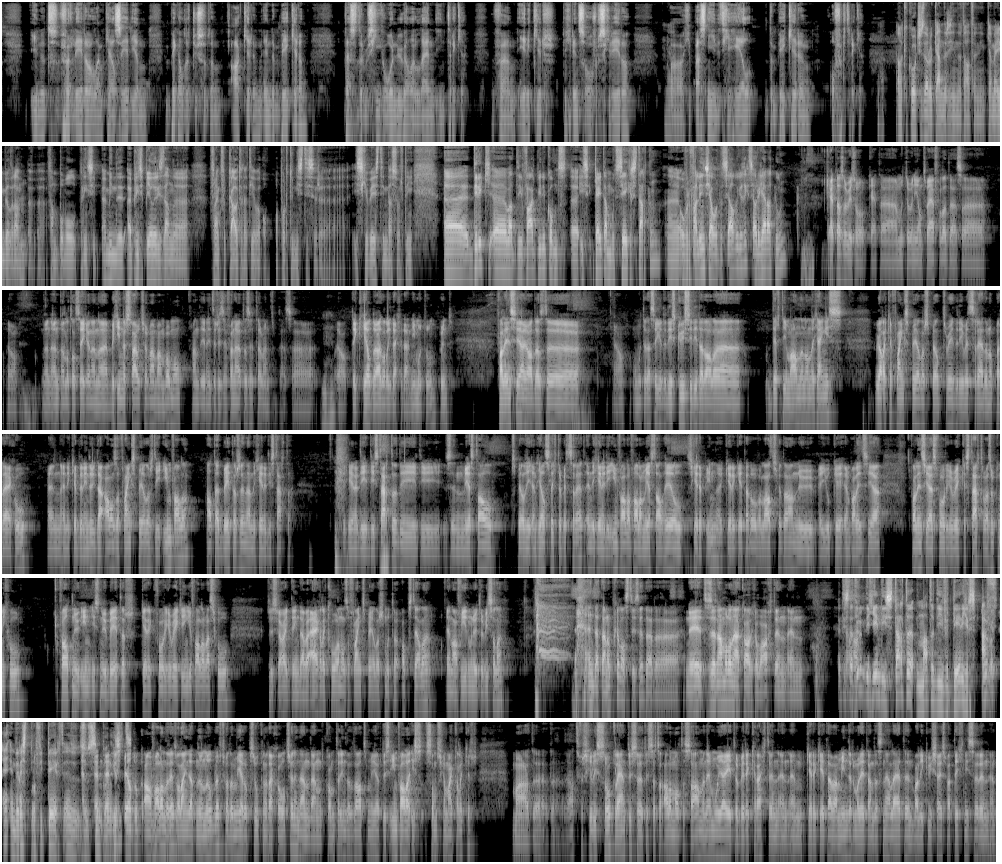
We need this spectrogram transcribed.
in het verleden een bengelde tussen de A-kern en de B-kern, dat ze er misschien gewoon nu wel een lijn in trekken. Van ene keer de grens overschreden, ja. uh, je past niet in het geheel de B-kern of vertrekken. Ja. Elke coach is daar ook anders inderdaad. En ik kan me inbeelden dat mhm. eh, Van Bommel principe, minder, uh, principieler is dan Frank Verkouter, dat hij wat opportunistischer is geweest in dat soort dingen. Uh, Dirk, uh, wat hier vaak binnenkomt, uh, is Keita moet zeker starten. over Valencia wordt hetzelfde gezegd. Zou jij dat doen? Keita sowieso. Keita moeten we niet ontwijfelen. Dat is ja, een, een, laten we zeggen, een beginnersfoutje van Van Bommel. Van die er eens even uit te zetten. Want dat is, mm -hmm. ja, ik denk heel duidelijk dat je dat niet moet doen. Punt. Valencia, ja, dat is de... Ja, hoe moet je dat zeggen? De discussie die dat al 13 maanden aan de gang is welke flankspeler speelt twee, drie wedstrijden op een rij goed. En, en ik heb de indruk dat al onze flankspelers die invallen altijd beter zijn dan degene die starten. Degenen die, die starten, die, die zijn meestal spelen die een heel slechte wedstrijd. En degenen die invallen, vallen meestal heel scherp in. Kerk heeft dat over laatst gedaan. Nu Ejuke en Valencia. Valencia is vorige week gestart, was ook niet goed. Valt nu in, is nu beter. Kerk vorige week ingevallen, was goed. Dus ja, ik denk dat we eigenlijk gewoon onze flankspelers moeten opstellen en na vier minuten wisselen. en dat dan opgelost is. Hè. Dat, uh... Nee, ze zijn allemaal aan elkaar gewaagd. En, en... Het is natuurlijk degene die starten, matten die verdedigers af hè, en de rest profiteert. Hè. Zo, zo en, en, en je speelt ook aanvallender. Hè. Zolang dat 0-0 blijft, ga je meer op zoek naar dat goaltje en dan, dan komt er inderdaad meer. Dus invallen is soms gemakkelijker. Maar de, de, ja, het verschil is zo klein tussen, tussen ze allemaal tezamen. Hè. Moeja heeft de werkkracht en, en, en Kerk dat wat minder, maar heeft aan de snelheid. En Balikwisha is wat technischer. En, en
